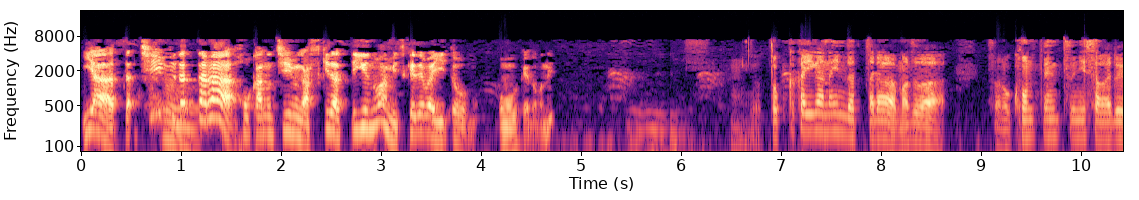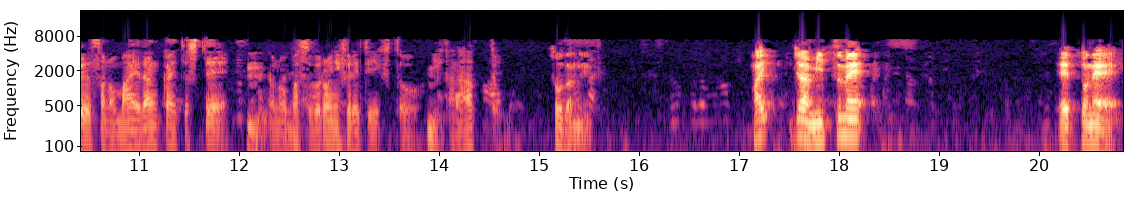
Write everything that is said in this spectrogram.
いや、だチームだったら他のチームが好きだっていうのは見つければいいと思うけどね。うん。とっかかりがないんだったら、まずは、そのコンテンツに触る、その前段階として、うん。そのバス風呂に触れていくといいかなって思う。そうだね。はい。じゃあ三つ目。えっとね、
